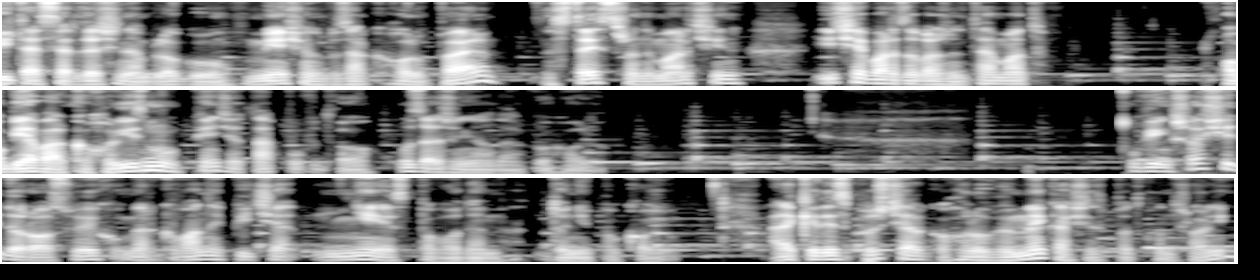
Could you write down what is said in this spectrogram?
Witaj serdecznie na blogu miesiącbezalkoholu.pl. Z tej strony Marcin i dzisiaj bardzo ważny temat. Objawy alkoholizmu, 5 etapów do uzależnienia od alkoholu. U większości dorosłych umiarkowane picie nie jest powodem do niepokoju, ale kiedy spożycie alkoholu wymyka się spod kontroli,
